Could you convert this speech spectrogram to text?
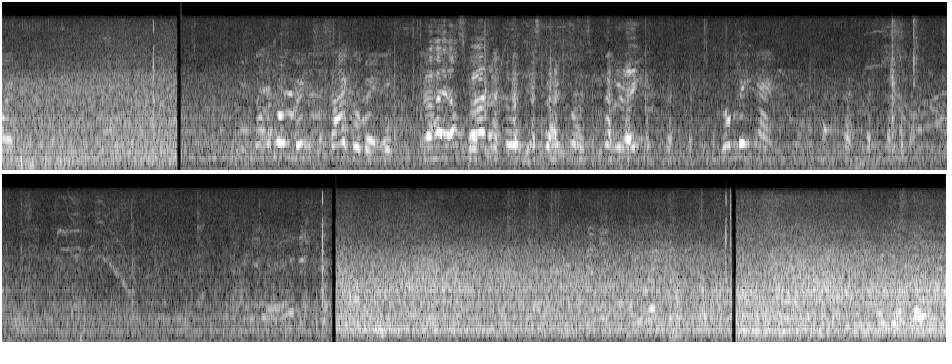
Not a run bit, it's a cycle bit. Right, that's fine. I thought this was. Bit. Out. Clear.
